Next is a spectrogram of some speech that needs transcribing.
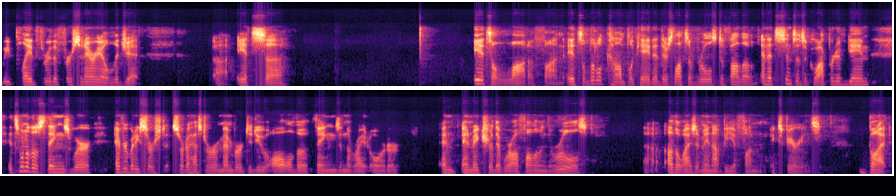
we played through the first scenario legit. Uh, it's uh, it's a lot of fun. It's a little complicated. There's lots of rules to follow, and it's since it's a cooperative game, it's one of those things where everybody sort of has to remember to do all the things in the right order, and and make sure that we're all following the rules. Uh, otherwise, it may not be a fun experience. But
